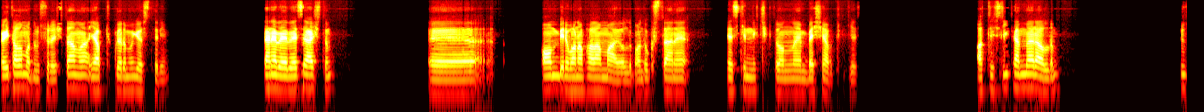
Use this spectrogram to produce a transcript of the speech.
kayıt almadım süreçte ama yaptıklarımı göstereyim. Bir tane BBS açtım. Ee, 11 bana falan mal oldu. 19 tane keskinlik çıktı. Onunla 5 yaptık. keskin. Ateşli itemler aldım. Şu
